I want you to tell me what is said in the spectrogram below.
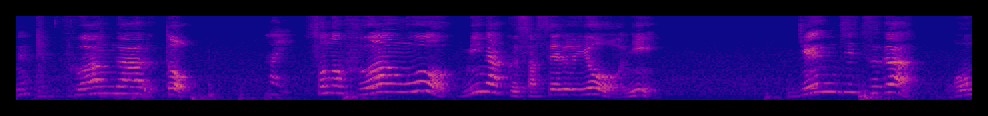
ね、不安があると、その不安を見なくさせるように現実が思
